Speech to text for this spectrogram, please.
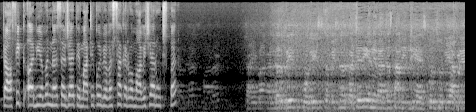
ટ્રાફિક અનિયમન ન સર્જાય તે માટે કોઈ વ્યવસ્થા કરવામાં આવી છે આ રૂટ્સ પર? પોલીસ કમિશનર કચેરી અને રાજસ્થાન ઇન્ડિયા હાઈસ્કૂલ સુધી આપણે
